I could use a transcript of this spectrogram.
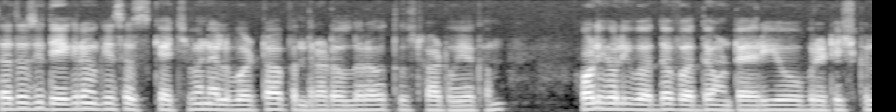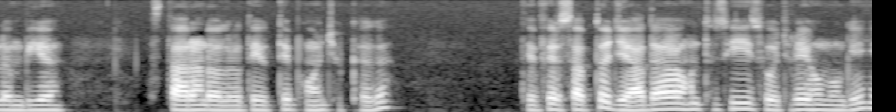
ਤਾਂ ਤੁਸੀਂ ਦੇਖ ਰਹੇ ਹੋ ਕਿ ਸਸਕੈਚੁਅਨ ਐਲਬਰਟਾ 15 ਡਾਲਰ ਆ ਉੱਥੋਂ ਸਟਾਰਟ ਹੋਇਆ ਕੰਮ। ਹੌਲੀ ਹੌਲੀ ਵੱਧਦਾ ਵੱਧਦਾ ਓਨਟਾਰੀਓ ਬ੍ਰਿਟਿਸ਼ ਕੋਲੰਬੀਆ 17 ਡਾਲਰ ਦੇ ਉੱਤੇ ਪਹੁੰਚ ਚੁੱਕਾ ਹੈਗਾ। ਤੇ ਫਿਰ ਸਭ ਤੋਂ ਜ਼ਿਆਦਾ ਹੁਣ ਤੁਸੀਂ ਸੋਚ ਰਹੇ ਹੋਵੋਗੇ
